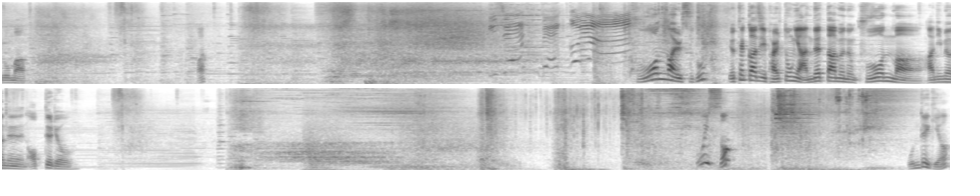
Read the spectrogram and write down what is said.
요막 왓? 이제 내 거야. 구원마일 수도? 여태까지 발동이 안 됐다면은 구원마 아니면은 엎드려 있어? 뭔 덱이야?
